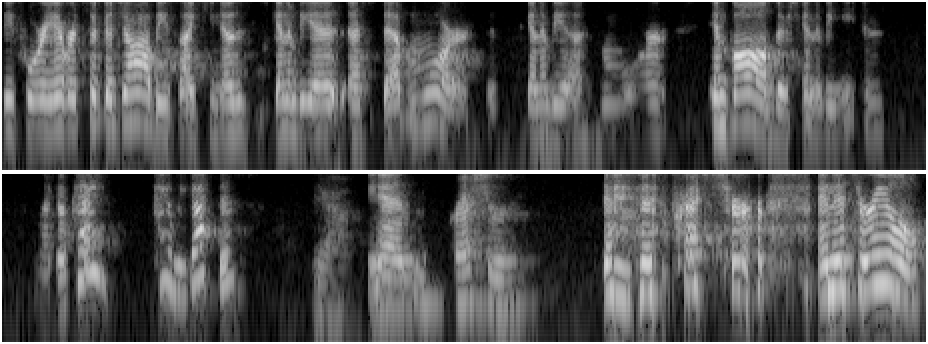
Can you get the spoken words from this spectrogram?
before he ever took a job. He's like, you know, this is going to be a, a step more. This is going to be a more involved. There's going to be, and I'm like, okay, okay, we got this. Yeah. And pressure. pressure, and it's real.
